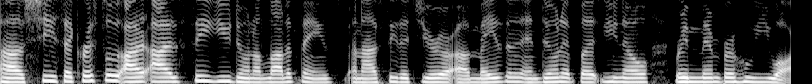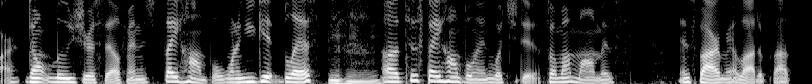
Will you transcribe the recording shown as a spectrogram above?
uh, she said, Crystal, I, I see you doing a lot of things and I see that you're amazing and doing it, but you know, remember who you are. Don't lose yourself and stay humble. When you get blessed, Mhm. uh, to stay humble in what you do. So my mom has inspired me a lot about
